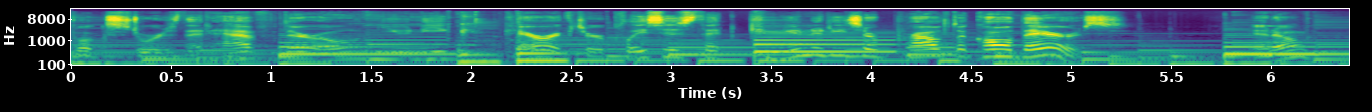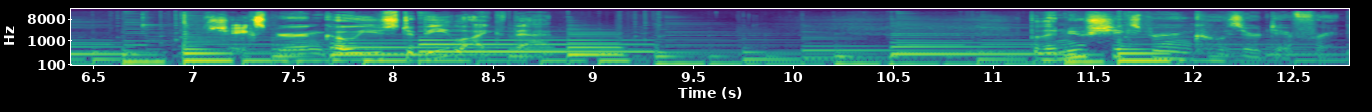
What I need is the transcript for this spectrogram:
bookstores that have their own unique character, places that communities are proud to call theirs. You know, Shakespeare & Co. used to be like that. The new Shakespeare & Co.'s are different.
